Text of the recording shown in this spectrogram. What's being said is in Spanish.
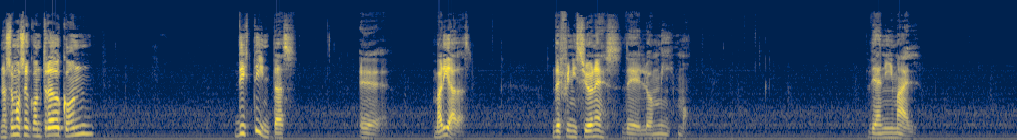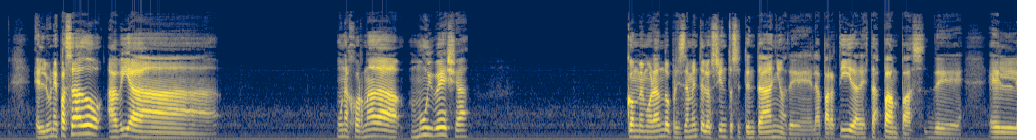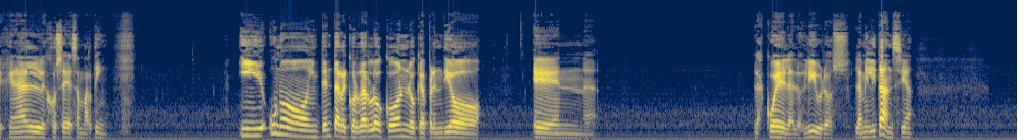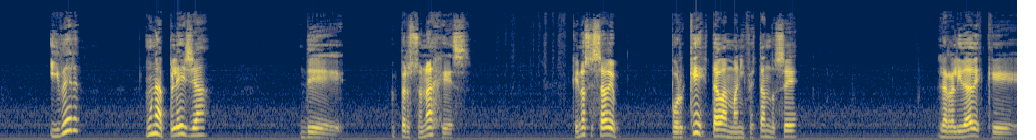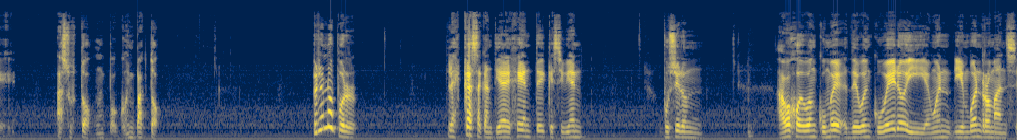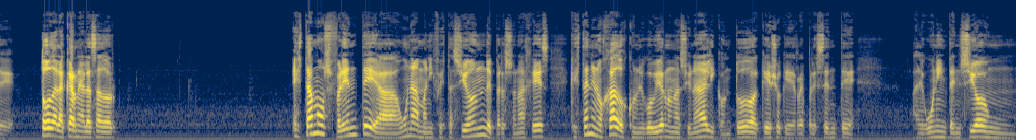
nos hemos encontrado con distintas, eh, variadas definiciones de lo mismo de animal. El lunes pasado había una jornada muy bella conmemorando precisamente los 170 años de la partida de estas pampas de el general José de San Martín. Y uno intenta recordarlo con lo que aprendió en la escuela, los libros, la militancia, y ver una playa de personajes que no se sabe por qué estaban manifestándose, la realidad es que asustó un poco, impactó. Pero no por la escasa cantidad de gente que si bien pusieron a ojo de buen, cubero, de buen cubero y en buen, y en buen romance. Toda la carne al asador. Estamos frente a una manifestación de personajes que están enojados con el gobierno nacional y con todo aquello que represente alguna intención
